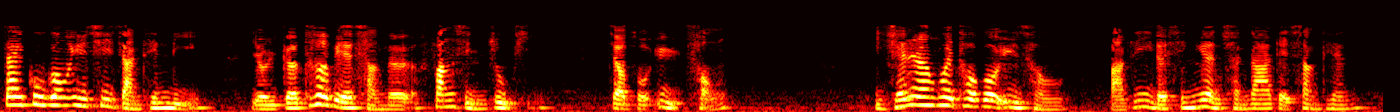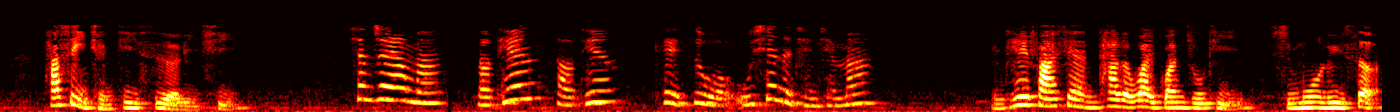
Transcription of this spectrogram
在故宫玉器展厅里，有一个特别长的方形柱体，叫做玉琮。以前人会透过玉琮把自己的心愿传达给上天，它是以前祭祀的礼器。像这样吗？老天，老天，可以是我无限的钱钱吗？你可以发现它的外观主体是墨绿色，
